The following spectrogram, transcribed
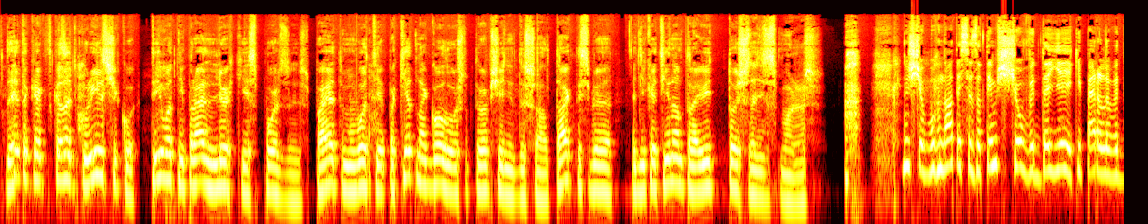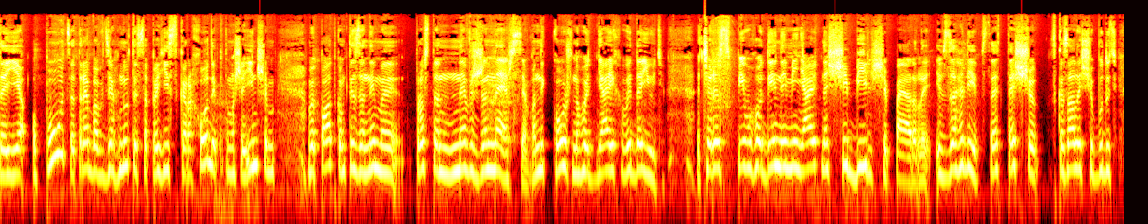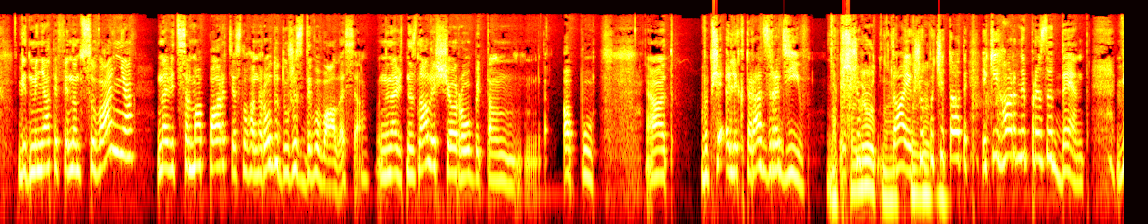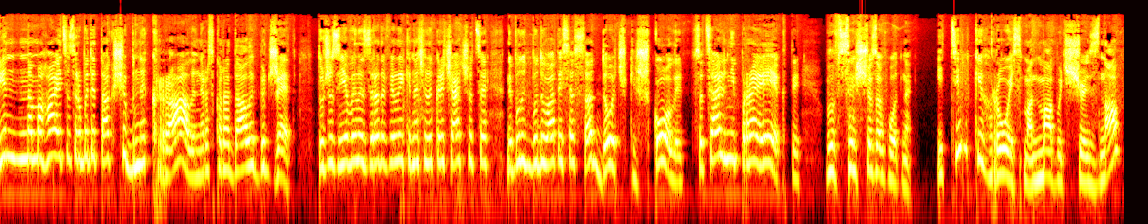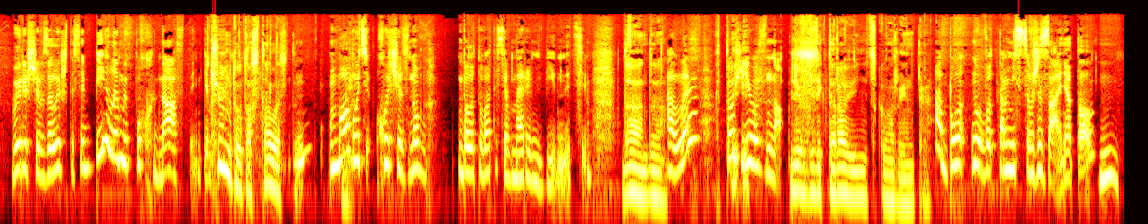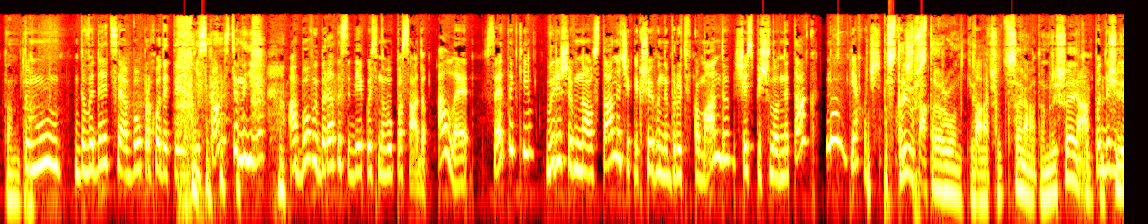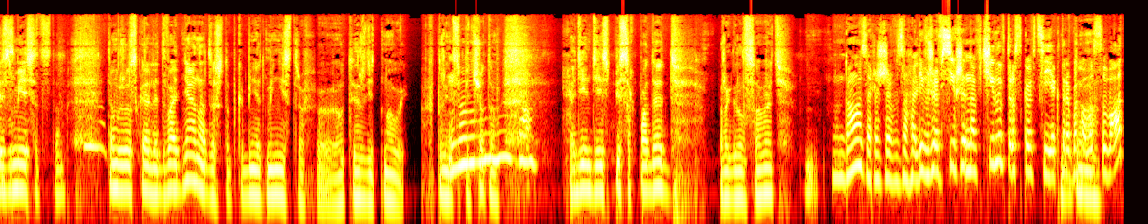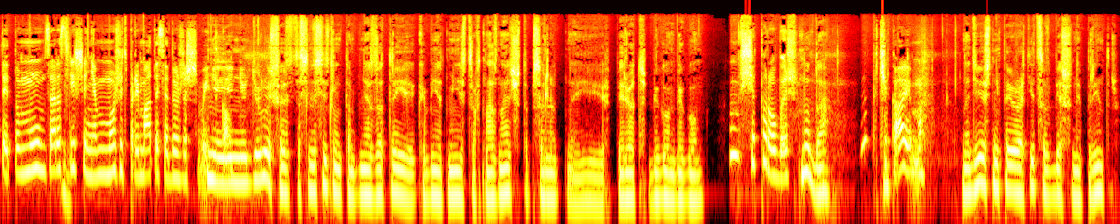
Да это как сказать курильщику, ты вот неправильно легкие используешь, поэтому вот тебе пакет на голову, чтобы ты вообще не дышал. Так ты себя никотином травить точно не сможешь. Ну, щоб угнатися за тим, що видає, які перли видає ОПУ, це треба вдягнути сапоги скороходи, тому що іншим випадком ти за ними просто не вженешся. Вони кожного дня їх видають. Через півгодини міняють на ще більше перли. І взагалі, все те, що сказали, що будуть відміняти фінансування. Навіть сама партія Слуга народу дуже здивувалася. Вони навіть не знали, що робить там АПУ. От, Взагалі, електорат зрадів. Абсолютно. Якщо, да, якщо почитати, який гарний президент, він намагається зробити так, щоб не крали, не розкрадали бюджет. Тут же з'явились зрадовілики, почали кричати, що це не будуть будуватися садочки, школи, соціальні проекти, було все що завгодно. І тільки Гройсман, мабуть, щось знав, вирішив залишитися білим і пухнастеньким. Чим тут осталось? Мабуть, хоче знову балотуватися в мери Вінниці. Да, да. Але хто ж його знав? Или в директора Вінницького ринка. Або ну от там місце вже зайнято. Там, да. Тому доведеться або проходити якісь кастинги, або вибирати собі якусь нову посаду. Але все-таки вирішив на останочок, якщо його не беруть в команду, щось пішло не так. Ну я хоч Постою хоч в так. сторонке, Так, лучше сами да. там решайте, Да, подивлюсь. через месяц там. Там уже сказали, два дня надо, чтобы кабинет министров э, утвердить новый. В принципе, Ну, что там, да. один день список подать, проголосовать. Ну да, зараз же взагалі вже всіх же навчили в Трускавці, як треба Да. голосувати, тому зараз рішення можуть прийматися дуже швидко. Не, я не удивлюсь, если действительно там дня за три кабинет министров назначит абсолютно и вперед бегом-бегом. Ну, що поробиш? Ну да. Ну, почекаємо. Надеюсь, не превратиться в бешеный принтер.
